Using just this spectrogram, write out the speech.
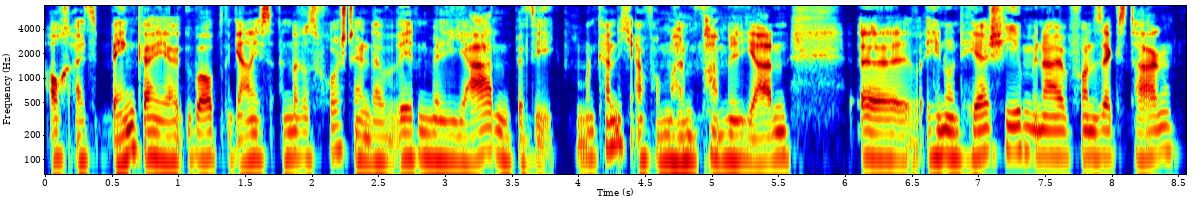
auch als Banker ja überhaupt gar nichts anderes vorstellen. Da werden Milliarden bewegt. Man kann nicht einfach mal ein paar Milliarden äh, hin und her schieben innerhalb von sechs Tagen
